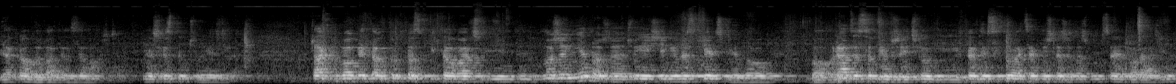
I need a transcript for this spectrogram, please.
Jako obywatel Zamościa. Ja się z tym czuję źle. Tak mogę to krótko skwitować. Może nie to, że czuję się niebezpiecznie, bo, bo radzę sobie w życiu i w pewnych sytuacjach myślę, że też bym sobie poradził.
